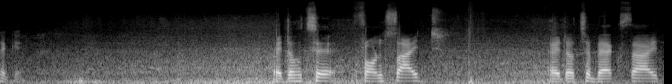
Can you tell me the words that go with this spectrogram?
থেকে। এটা হচ্ছে ফ্রন্ট সাইড এটা হচ্ছে ব্যাক সাইড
